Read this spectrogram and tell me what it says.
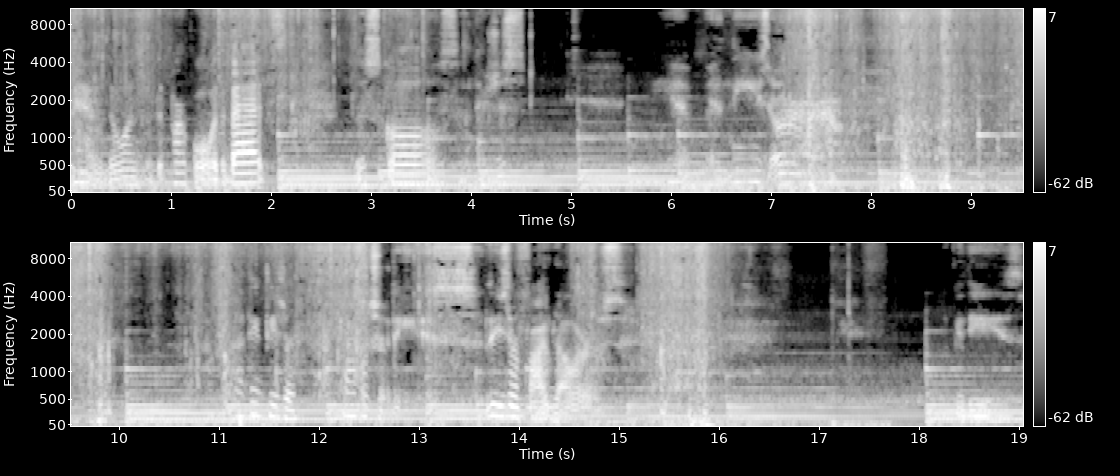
I have the ones with the purple with the bats, the skulls, and they're just yep. And these are I think these are how much are these? These are five dollars. These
